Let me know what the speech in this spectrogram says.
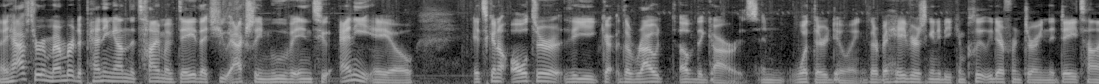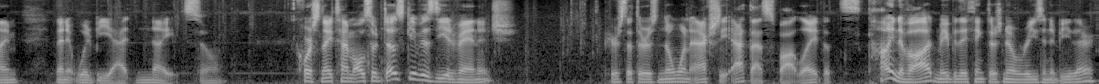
Now you have to remember, depending on the time of day that you actually move into any AO, it's going to alter the the route of the guards and what they're doing. Their behavior is going to be completely different during the daytime than it would be at night. So, of course, nighttime also does give us the advantage. appears that there is no one actually at that spotlight. That's kind of odd. Maybe they think there's no reason to be there.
